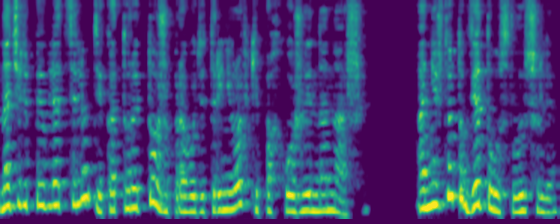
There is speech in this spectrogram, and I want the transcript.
Начали появляться люди, которые тоже проводят тренировки, похожие на наши. Они что-то где-то услышали,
